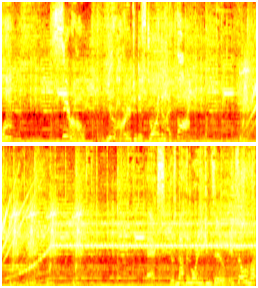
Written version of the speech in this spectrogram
What? Zero! You're harder to destroy than I thought! There's nothing more you can do. It's over!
